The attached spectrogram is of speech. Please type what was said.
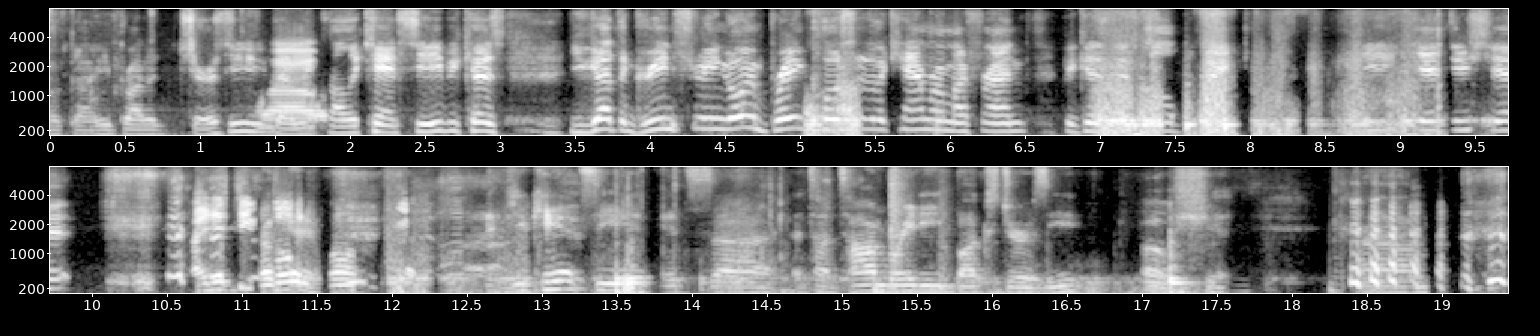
Oh god, he brought a jersey that we probably can't see because you got the green screen going. Bring it closer to the camera, my friend, because it's all blank. You can't do shit. I just see Okay, both. well, if you can't see it, it's uh, it's a Tom Brady Bucks jersey. Oh shit. Um,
